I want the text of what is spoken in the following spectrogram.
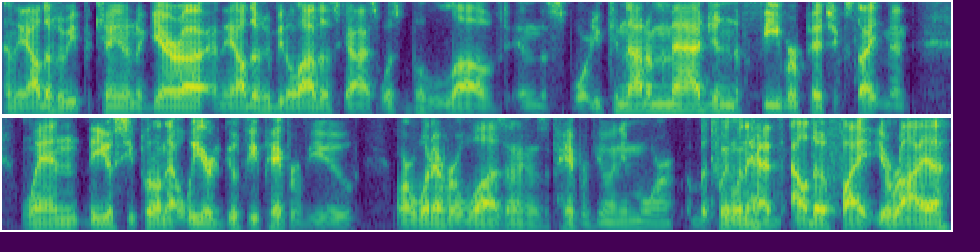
and the Aldo who beat Pequeno Nogueira and the Aldo who beat a lot of those guys was beloved in the sport. You cannot imagine the fever pitch excitement when the UFC put on that weird, goofy pay per view or whatever it was. I don't think it was a pay per view anymore. Between when they had Aldo fight Urijah,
